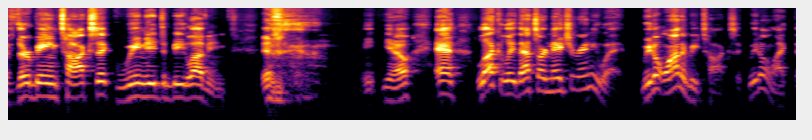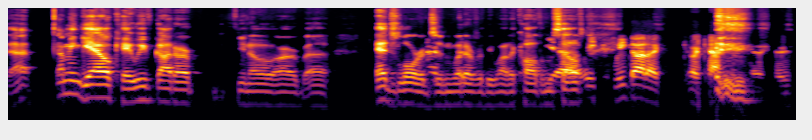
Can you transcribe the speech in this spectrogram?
If they're being toxic, we need to be loving. If you know, and luckily that's our nature anyway. We don't want to be toxic. We don't like that. I mean, yeah, okay, we've got our, you know, our uh, edge lords and whatever they want to call themselves. Yeah, we, we got a or characters.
